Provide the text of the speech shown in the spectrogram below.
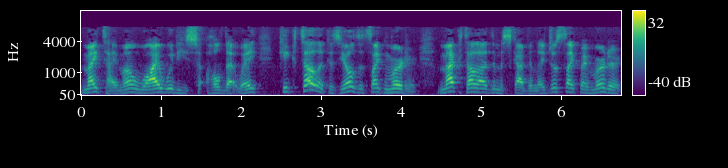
My time, why would he hold that way? Kiktala, because he holds it's like murder. Maktala adam Just like by murder,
